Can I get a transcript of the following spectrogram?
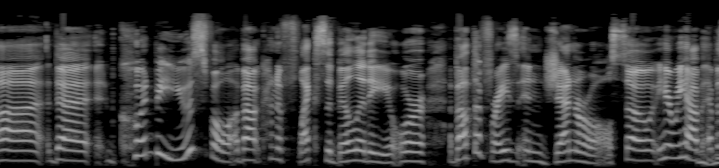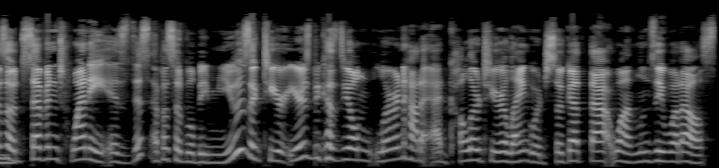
uh, that could be useful about kind of flexibility or about the phrase in general. So here we have mm-hmm. episode 720 is this episode will be music to your ears because you'll learn how to add color to your language. So get that one. Lindsay, what else?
